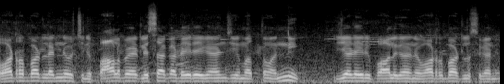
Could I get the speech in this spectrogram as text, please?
వాటర్ బాటిల్ అన్నీ వచ్చినాయి. పాల ప్యాకెట్లు ఇసాక డైరీ కానీ మొత్తం అన్ని. విజయ డైరీ పాలు కానీ వాటర్ బాటిల్స్ కానీ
